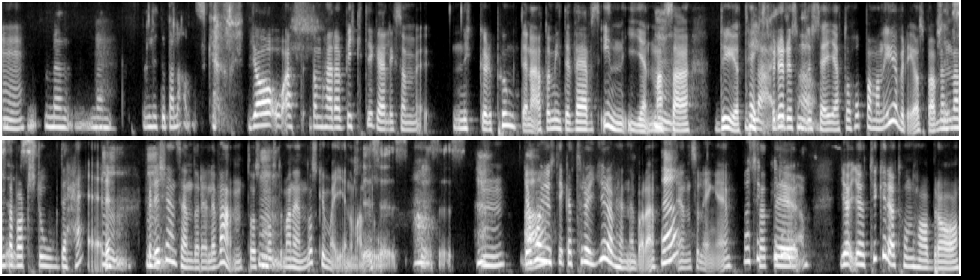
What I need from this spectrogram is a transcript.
Mm. men, men lite balans kanske. Ja, och att de här viktiga liksom, nyckelpunkterna, att de inte vävs in i en massa död text. Blind, För det är det som ja. du säger, att då hoppar man över det och så bara, men vänta, Precis. vart stod det här? Mm, För det mm, känns ändå relevant och så Mm. måste man ändå skumma igenom alltihop. Precis, precis. Mm. Jag Ja. har ju stickat tröjor av henne bara, Ja. än så länge. Vad tycker att, du eh, då? Jag, jag tycker att hon har bra,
